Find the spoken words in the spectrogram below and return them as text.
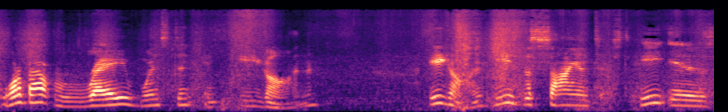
what about Ray, Winston, and Egon? Egon, he's the scientist. He is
